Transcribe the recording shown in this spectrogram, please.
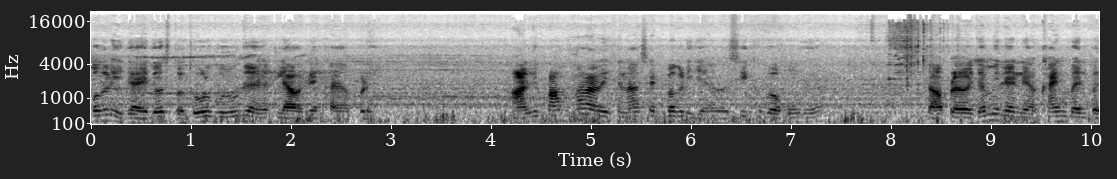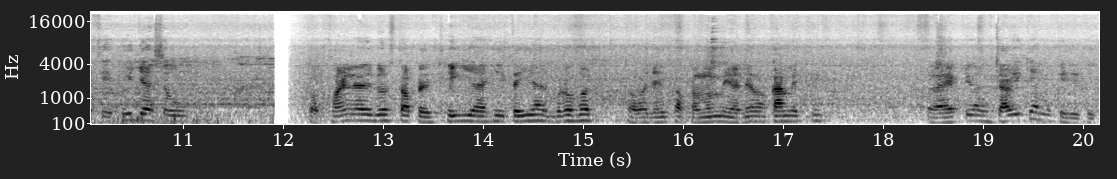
બગડી જાય. દોસ્તો ધૂળબૂળ ઉડે એટલે આવા દેખાય આપણે. આલી પામ સારા રહે છે આ સાઈડ બગડી જાય. હવે શીખ ગયો હું તો આપણે હવે જમી લઈને ખાઈને બાઈને પછી સુઈ જશું. તો ફાઇનલી દોસ્તો, આપણે થઈ ગયા છીએ તૈયાર, બરોબર? તો હવે જઈશું આપણા મમ્મીને લેવા કામેથી એક્ટિવાની ચાવી ક્યાં મૂકી દીધી?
